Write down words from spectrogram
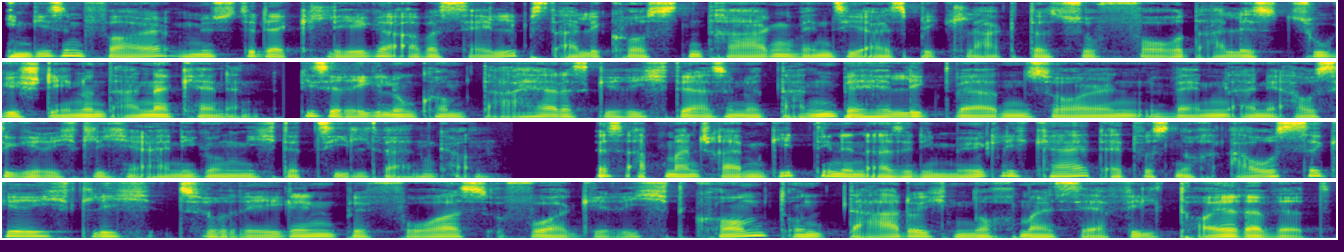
In diesem Fall müsste der Kläger aber selbst alle Kosten tragen, wenn sie als Beklagter sofort alles zugestehen und anerkennen. Diese Regelung kommt daher, dass Gerichte also nur dann behelligt werden sollen, wenn eine außergerichtliche Einigung nicht erzielt werden kann. Das Abmahnschreiben gibt Ihnen also die Möglichkeit, etwas noch außergerichtlich zu regeln, bevor es vor Gericht kommt und dadurch nochmal sehr viel teurer wird.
